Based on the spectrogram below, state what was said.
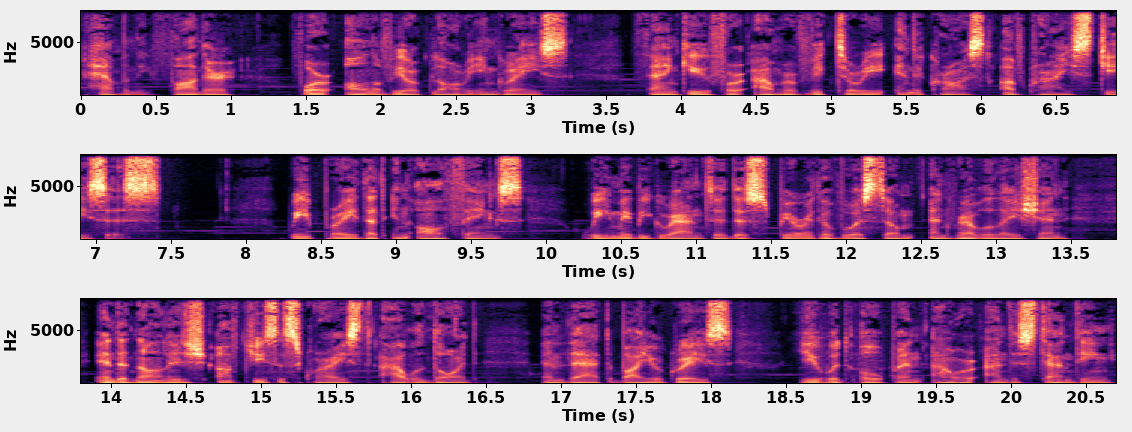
Heavenly Father, for all of your glory and grace, thank you for our victory in the cross of Christ Jesus. We pray that in all things we may be granted the spirit of wisdom and revelation in the knowledge of Jesus Christ our Lord, and that by your grace you would open our understanding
